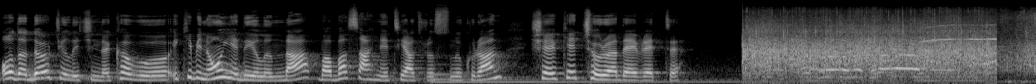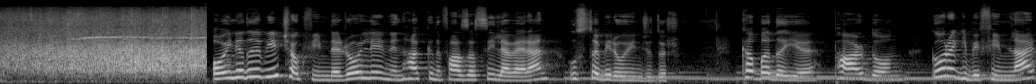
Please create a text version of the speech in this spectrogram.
O da 4 yıl içinde kavuğu 2017 yılında Baba Sahne Tiyatrosu'nu kuran Şevket Çoruk'a devretti. Oynadığı birçok filmde rollerinin hakkını fazlasıyla veren usta bir oyuncudur. Kabadayı, Pardon, Gora gibi filmler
